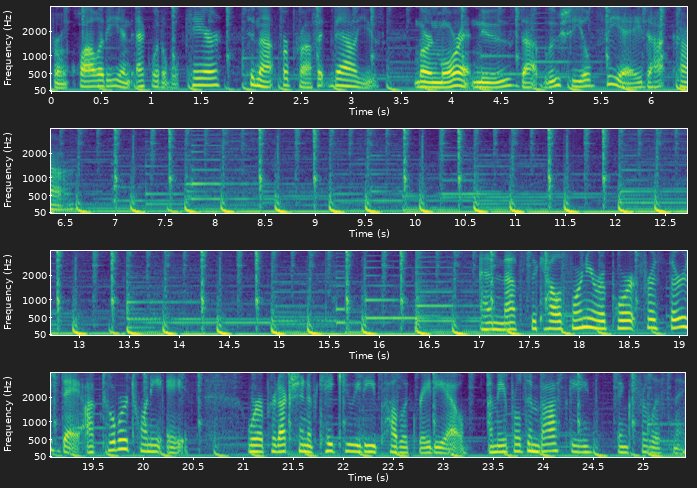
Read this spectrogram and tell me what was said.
from quality and equitable care to not for profit values. Learn more at news.blueshieldca.com. And that's the California Report for Thursday, October 28th. We're a production of KQED Public Radio. I'm April Dembosky. Thanks for listening.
